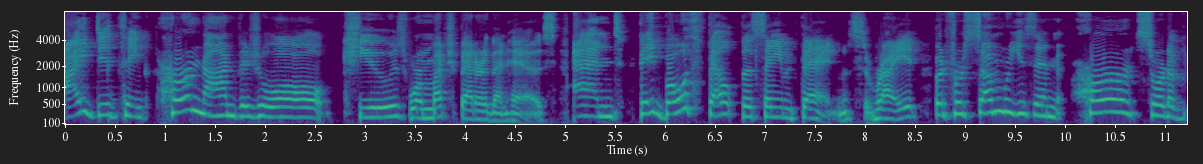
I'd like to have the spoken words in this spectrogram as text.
I did think her non visual cues were much better than his. And they both felt the same things, right? But for some reason, her sort of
